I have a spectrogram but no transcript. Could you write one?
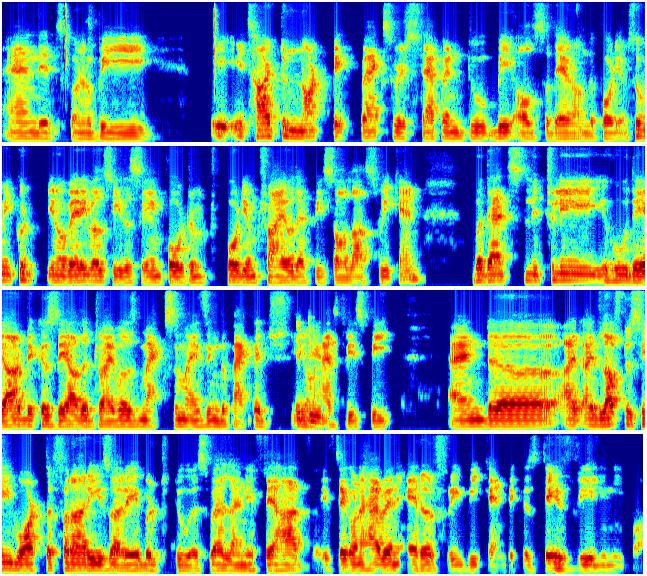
and it's going to be it's hard to not pick Max Verstappen to be also there on the podium. So we could, you know, very well see the same podium podium trio that we saw last weekend. But that's literally who they are because they are the drivers maximizing the package, you Indeed. know, as we speak. And uh, I'd, I'd love to see what the Ferraris are able to do as well, and if they have, if they're going to have an error-free weekend because they really need one.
